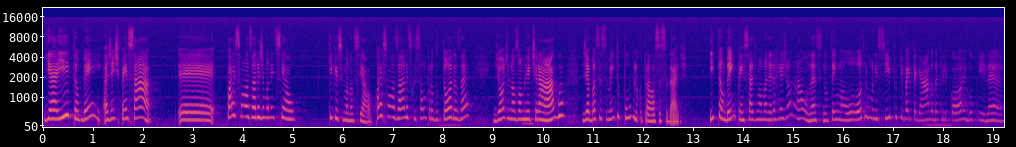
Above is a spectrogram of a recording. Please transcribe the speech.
E aí também a gente pensar é, quais são as áreas de manancial. O que, que é esse manancial? Quais são as áreas que são produtoras, né? De onde nós vamos retirar água de abastecimento público para a nossa cidade. E também pensar de uma maneira regional, né? Se não tem uma, outro município que vai pegar água daquele córrego que, né?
